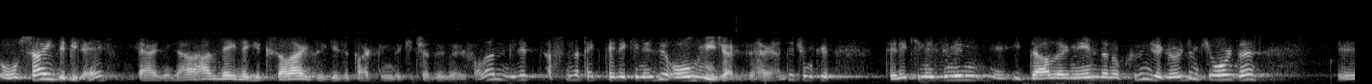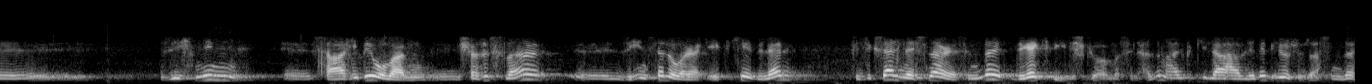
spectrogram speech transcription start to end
olsaydı bile yani Lahavle'yle yıksalardı Gezi Parkı'ndaki çadırları falan millet aslında pek telekinezi olmayacaktı herhalde. Çünkü telekinezimin e, iddialarını yeniden okuyunca gördüm ki orada e, zihnin e, sahibi olan e, şahısla e, zihinsel olarak etki edilen fiziksel nesne arasında direkt bir ilişki olması lazım. Halbuki La Havle'de biliyorsunuz aslında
